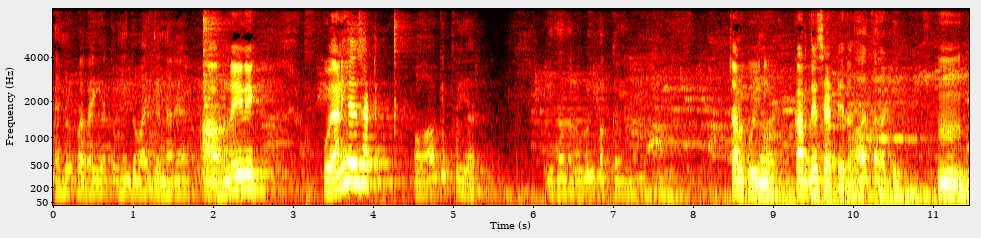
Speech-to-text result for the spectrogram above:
ਤੈਨੂੰ ਪਤਾ ਹੀ ਹੈ ਤੁਸੀਂ ਦਵਾਈ ਦਿੰਦਾ ਰਿਹਾ। ਆਹੋ ਨਹੀਂ ਨਹੀਂ। ਹੋਇਆ ਨਹੀਂ ਹਜੇ ਸੱਟ? ਆ ਕਿੱਥੋਂ ਯਾਰ? ਇਹਦਾ ਤਾਂ ਰੋਬਨ ਪੱਕਾ ਹੀ ਨਹੀਂ। ਚੱਲ ਕੋਈ ਨਹੀਂ ਕਰਦੇ ਸੈੱਟ ਇਹਦਾ। ਆ ਤੁਹਾਡੀ ਹੂੰ।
